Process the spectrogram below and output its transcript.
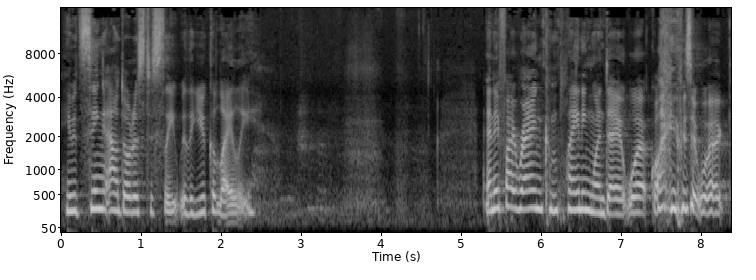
He would sing our daughters to sleep with a ukulele. And if I rang complaining one day at work while he was at work,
